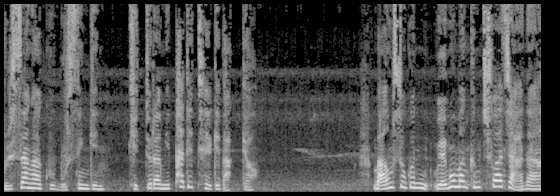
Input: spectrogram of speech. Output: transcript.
불쌍하고 못생긴 귀뚜라미 파데트에게 맡겨. 마음속은 외모만큼 추하지 않아.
